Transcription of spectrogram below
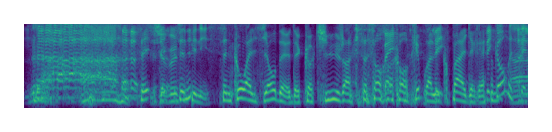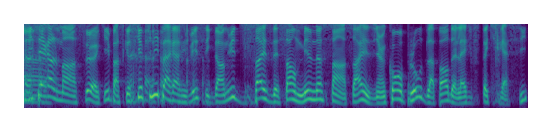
C'est- Je veux ce pénis. C'est une coalition de, de cocus, genre, qui se sont Ben, rencontrés pour aller couper à la graine. C'est con, mais c'était littéralement ça, OK? Parce que ce qui a fini par arriver, c'est que dans la nuit du 16 décembre 1916, il y a un complot de la part de l'aristocratie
